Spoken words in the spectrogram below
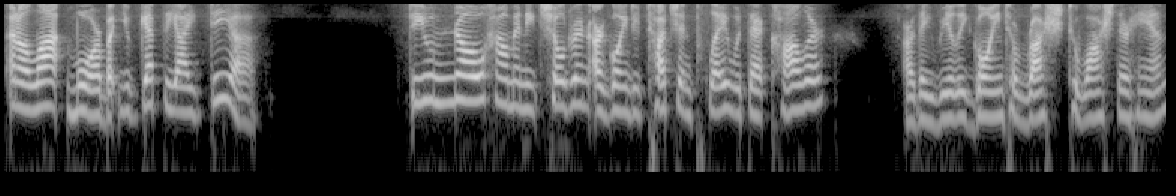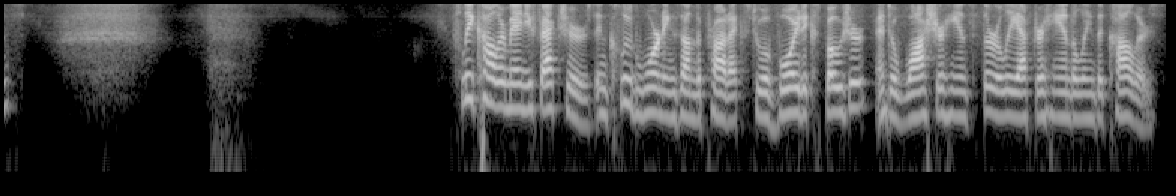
and a lot more, but you get the idea. Do you know how many children are going to touch and play with that collar? Are they really going to rush to wash their hands? Flea collar manufacturers include warnings on the products to avoid exposure and to wash your hands thoroughly after handling the collars.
